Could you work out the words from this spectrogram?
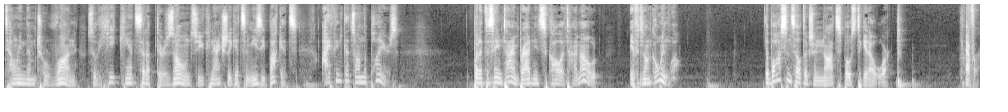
telling them to run so that he can't set up their zone so you can actually get some easy buckets, I think that's on the players. But at the same time, Brad needs to call a timeout if it's not going well. The Boston Celtics are not supposed to get outworked. ever.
